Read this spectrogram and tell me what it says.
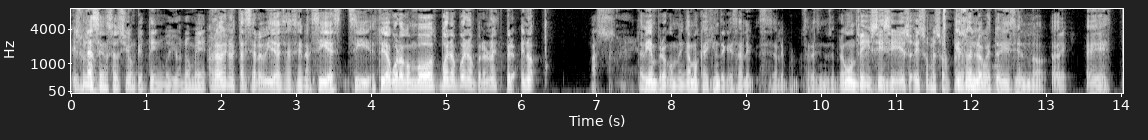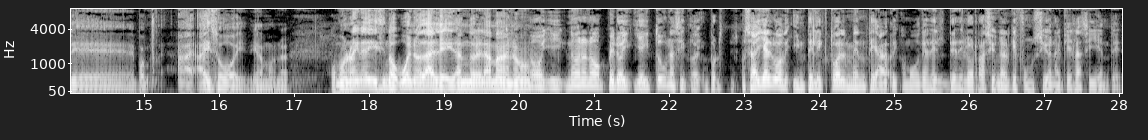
Es una sensación que tengo, digo, no me... A la vez no está servida esa escena. Sí, es, sí, estoy de acuerdo con vos. Bueno, bueno, pero no es. Pero, eh, no, Más. está bien, pero convengamos que hay gente que sale, se sale, sale haciéndose preguntas. Sí, sí, sí, eso, eso me sorprende. Eso es lo que estoy diciendo. Sí. Eh, Este, a, a eso voy, digamos. ¿no? Como no hay nadie diciendo, bueno, dale, y dándole la mano. No, y, no, no, no, pero hay, y hay toda una situación, o sea, hay algo intelectualmente, ah, como desde, desde lo racional que funciona, que es la siguiente.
